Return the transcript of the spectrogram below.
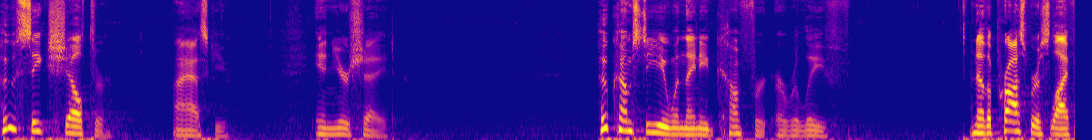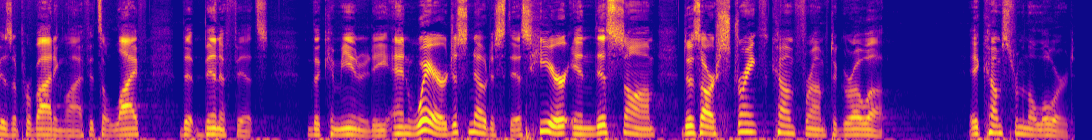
Who seeks shelter, I ask you, in your shade? Who comes to you when they need comfort or relief? Now, the prosperous life is a providing life, it's a life that benefits the community. And where, just notice this, here in this psalm, does our strength come from to grow up? It comes from the Lord,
